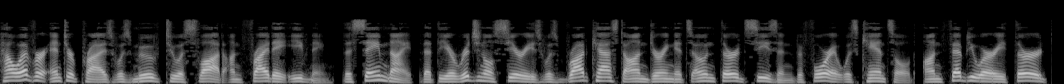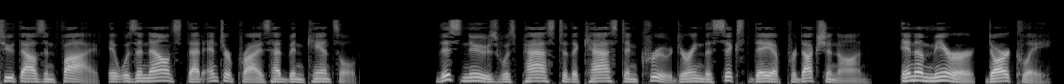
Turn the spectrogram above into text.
However Enterprise was moved to a slot on Friday evening, the same night that the original series was broadcast on during its own third season before it was cancelled. On February 3, 2005, it was announced that Enterprise had been cancelled. This news was passed to the cast and crew during the sixth day of production on In a Mirror, Darkly.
